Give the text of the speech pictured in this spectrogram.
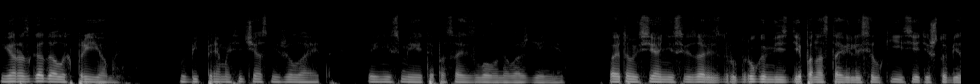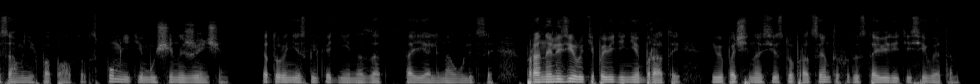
Я разгадал их приемы. Убить прямо сейчас не желает, да и не смеет, опасаясь злого наваждения. Поэтому все они связались друг с другом, везде понаставили селки и сети, чтобы я сам в них попался. Вспомните мужчин и женщин, которые несколько дней назад стояли на улице. Проанализируйте поведение брата, и вы почти на все сто процентов удостоверитесь и в этом.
